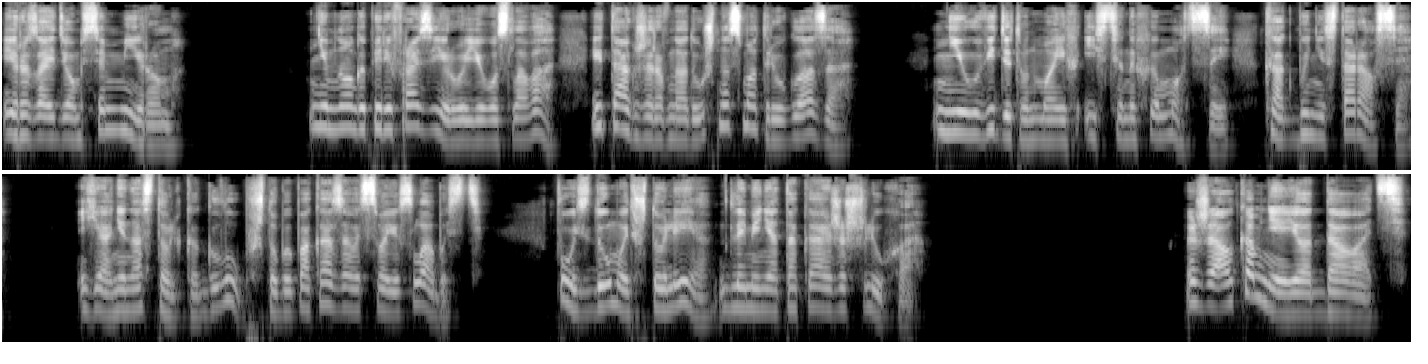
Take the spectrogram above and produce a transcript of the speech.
и разойдемся миром», Немного перефразирую его слова и также равнодушно смотрю в глаза. Не увидит он моих истинных эмоций, как бы ни старался. Я не настолько глуп, чтобы показывать свою слабость. Пусть думает, что Лея для меня такая же шлюха. Жалко мне ее отдавать,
